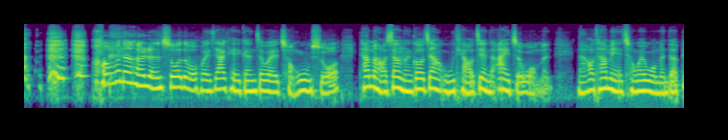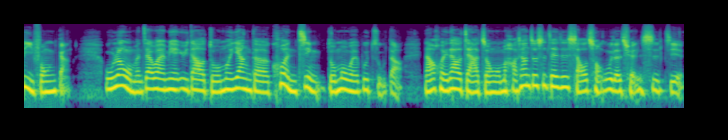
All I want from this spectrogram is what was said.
我不能和人说的。我回家可以跟这位宠物说，他们好像能够这样无条件的爱着我们，然后他们也成为我们的避风港。无论我们在外面遇到多么样的困境，多么微不足道，然后回到家中，我们好像就是这只小宠物的全世界。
